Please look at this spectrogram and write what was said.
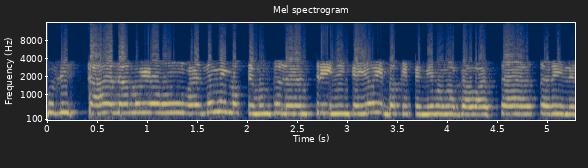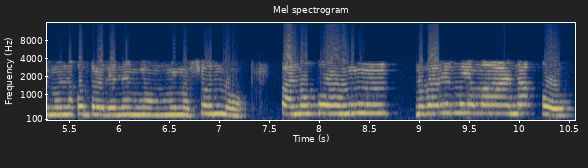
Pulis ka, alam mo yung, ano, may maximum tolerance training kayo, eh, bakit hindi mo magawa sa sarili mo na kontrolin ang yung emosyon mo? Paano kung nabaril mo yung mga anak ko?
